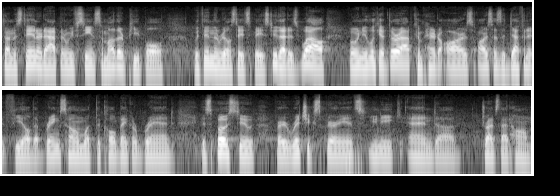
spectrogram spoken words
done a standard app, and we've seen some other people within the real estate space do that as well. But when you look at their app compared to ours, ours has a definite feel that brings home what the Coldwell brand is supposed to very rich experience, unique, and uh, drives that home.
